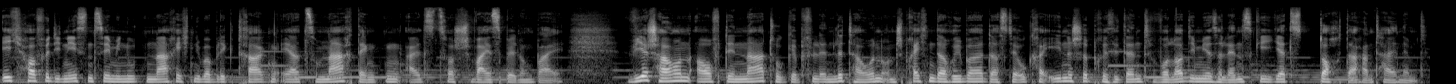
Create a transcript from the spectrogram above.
ich hoffe, die nächsten 10 Minuten Nachrichtenüberblick tragen eher zum Nachdenken als zur Schweißbildung bei. Wir schauen auf den NATO-Gipfel in Litauen und sprechen darüber, dass der ukrainische Präsident Volodymyr Zelensky jetzt doch daran teilnimmt.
